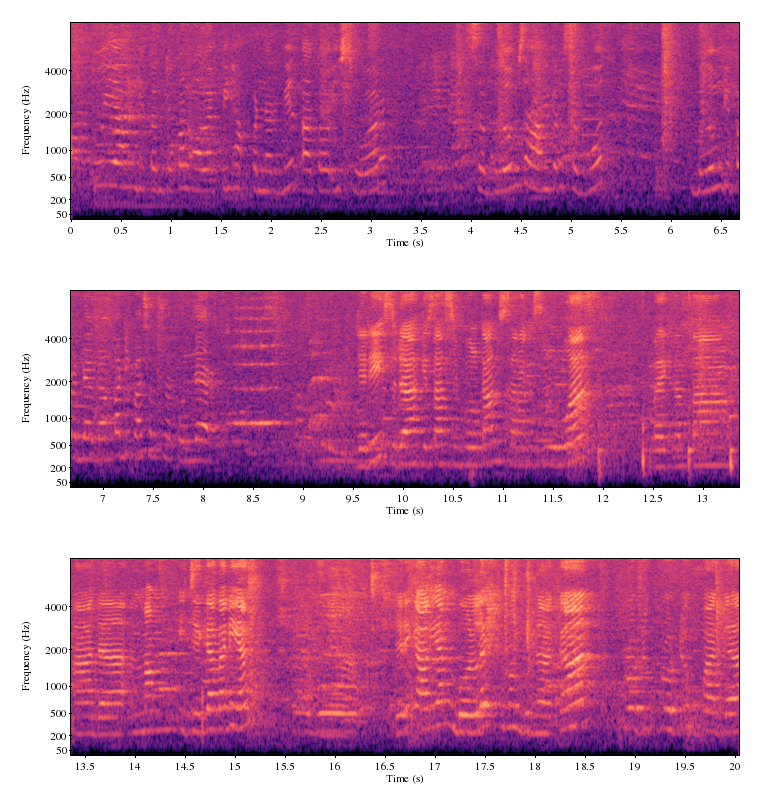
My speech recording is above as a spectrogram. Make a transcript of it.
waktu yang ditentukan oleh pihak penerbit atau issuer sebelum saham tersebut belum diperdagangkan di pasar sekunder. Jadi sudah kita simpulkan secara keseluruhan baik tentang ada 6 IJK tadi ya. Nah, jadi kalian boleh menggunakan produk-produk pada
